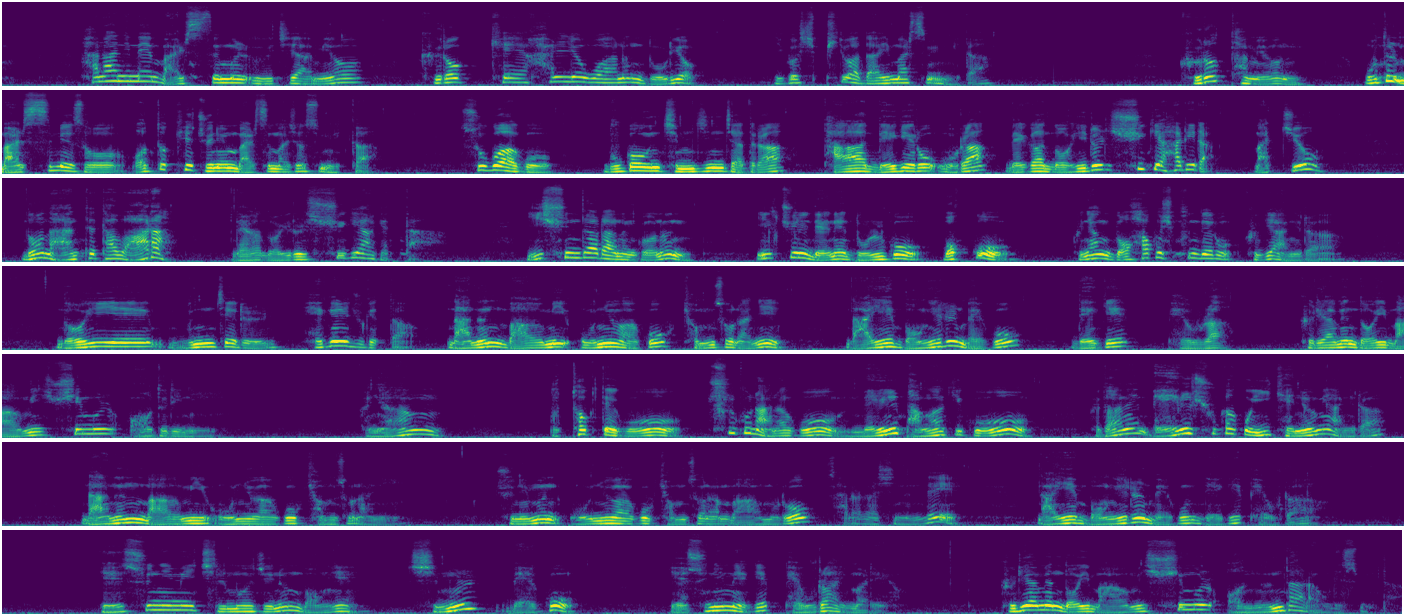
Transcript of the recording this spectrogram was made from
하나님의 말씀을 의지하며 그렇게 하려고 하는 노력, 이것이 필요하다 이 말씀입니다. 그렇다면 오늘 말씀에서 어떻게 주님 말씀하셨습니까? 수고하고 무거운 짐진 자들아 다 내게로 오라 내가 너희를 쉬게 하리라. 맞죠? 너 나한테 다 와라. 내가 너희를 쉬게 하겠다. 이 쉰다라는 거는 일주일 내내 놀고 먹고 그냥 너 하고 싶은 대로 그게 아니라 너희의 문제를 해결해 주겠다. 나는 마음이 온유하고 겸손하니 나의 멍에를 메고 내게 배우라. 그리하면 너희 마음이 쉼을 얻으리니. 그냥 무턱대고 출근 안 하고 매일 방학이고 그 다음에 매일 휴가고 이 개념이 아니라 나는 마음이 온유하고 겸손하니 주님은 온유하고 겸손한 마음으로 살아가시는데 나의 멍에를 메고 내게 배우라. 예수님이 짊어지는 멍에 짐을 메고 예수님에게 배우라 이 말이에요. 그리하면 너희 마음이 쉼을 얻는다라고 그랬습니다.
